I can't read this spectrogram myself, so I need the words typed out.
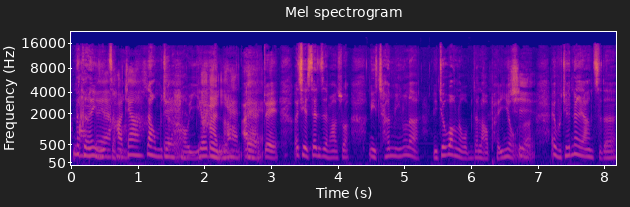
那个人已对经走了，好像让我们觉得好遗有憾、哦，点遗憾哎，对。对，而且甚至好像说你成名了，你就忘了我们的老朋友了，哎，我觉得那个样子的，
